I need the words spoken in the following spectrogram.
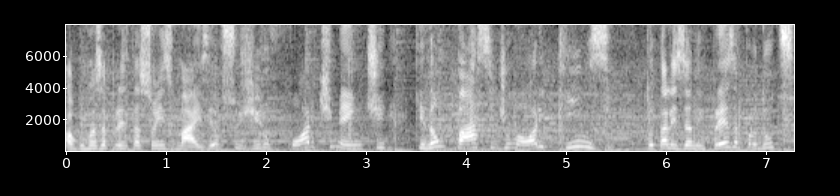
Algumas apresentações mais. Eu sugiro fortemente que não passe de uma hora e quinze, totalizando empresa, produtos,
